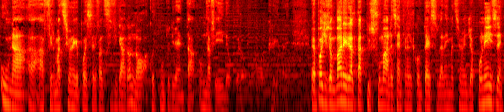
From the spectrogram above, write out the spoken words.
una affermazione che può essere falsificata o no, a quel punto diventa una fede o quello che eh, poi ci sono varie realtà più sfumate, sempre nel contesto dell'animazione giapponese,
